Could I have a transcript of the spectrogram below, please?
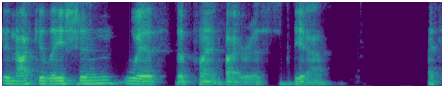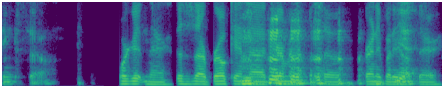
inoculation with the plant virus? Yeah, I think so. We're getting there. This is our broken uh, German episode for anybody yes. out there.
